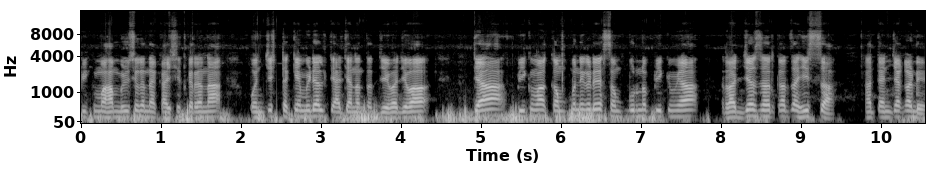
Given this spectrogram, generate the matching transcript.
पीक विमा हा मिळू शकत नाही. काही शेतकऱ्यांना पंचवीस टक्के मिळेल त्याच्यानंतर जेव्हा जेव्हा त्या पीक विमा कंपनीकडे संपूर्ण पीक विमा राज्य सरकारचा हिस्सा हा त्यांच्याकडे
